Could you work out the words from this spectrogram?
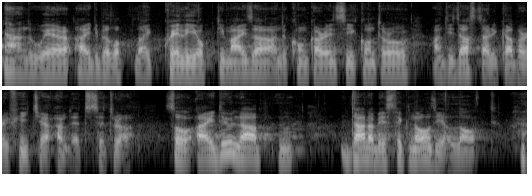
and where I developed like query optimizer and concurrency control and disaster recovery feature and etc. So I do love database technology a lot.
